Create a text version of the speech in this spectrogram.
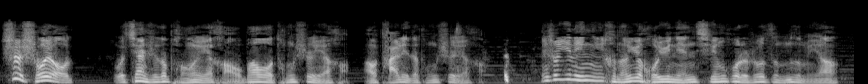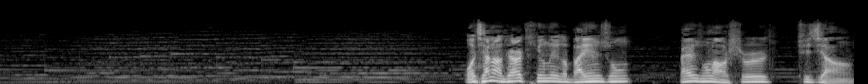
是所有我现实的朋友也好，包括我同事也好，然后台里的同事也好，你说依林，你可能越活越年轻，或者说怎么怎么样。我前两天听那个白岩松，白岩松老师去讲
